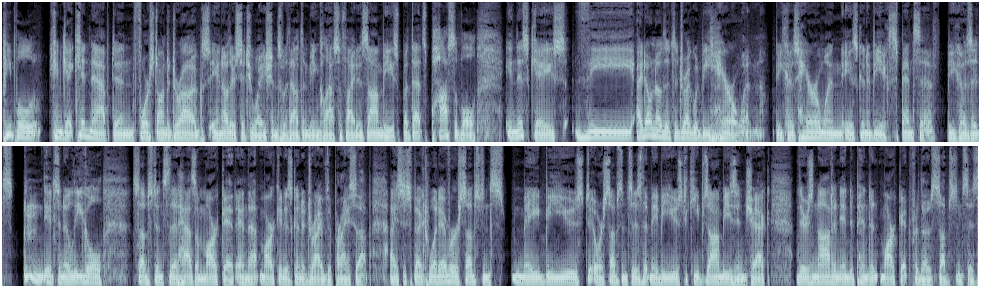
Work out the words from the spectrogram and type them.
people can get kidnapped and forced onto drugs in other situations without them being classified as zombies but that's possible in this case the i don't know that the drug would be heroin because heroin is going to be expensive because it's it's an illegal substance that has a market and that market is going to drive the price up. I suspect whatever substance may be used or substances that may be used to keep zombies in check, there's not an independent market for those substances.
